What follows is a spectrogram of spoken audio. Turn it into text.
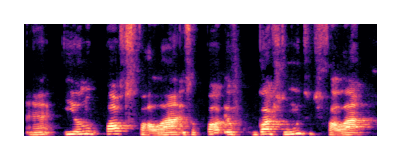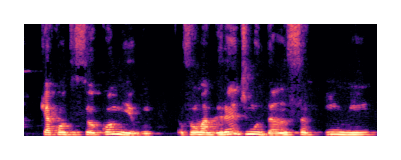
Né? E eu não posso falar, eu, posso, eu, gosto muito de falar o que aconteceu comigo. Foi uma grande mudança em mim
